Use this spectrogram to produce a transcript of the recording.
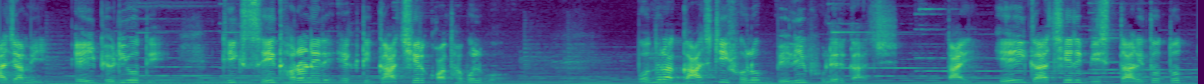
আজ আমি এই ভিডিওতে ঠিক সেই ধরনের একটি গাছের কথা বলব। বন্ধুরা, গাছটি হলো বেলি ফুলের গাছ। তাই এই গাছের বিস্তারিত তথ্য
